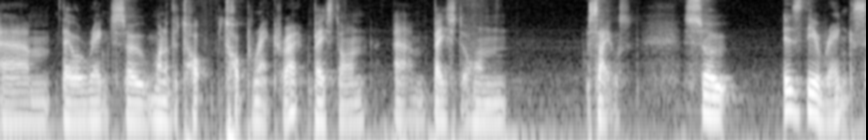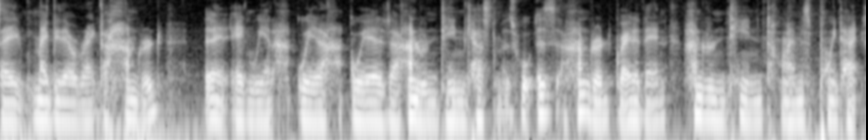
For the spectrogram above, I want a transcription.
um, they were ranked so one of the top top ranked right based on um, based on sales. So is their rank say maybe they were ranked 100 and we had we had we had 110 customers. Well, is 100 greater than 110 times 0.8?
